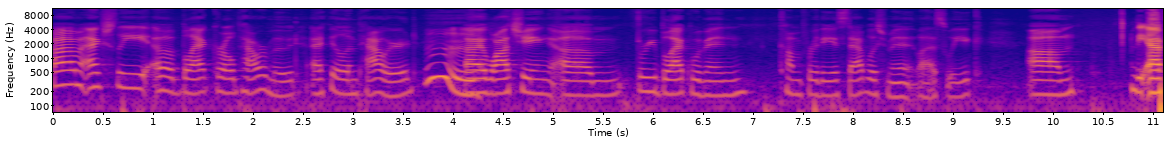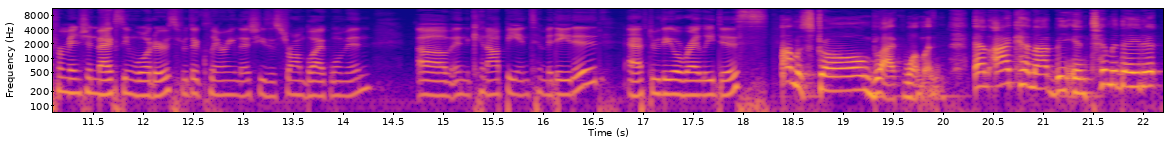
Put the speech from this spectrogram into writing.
Um, actually, a black girl power mood. I feel empowered Hmm. by watching um, three black women come for the establishment last week. Um, the aforementioned Maxine Waters for declaring that she's a strong black woman um, and cannot be intimidated after the O'Reilly diss. I'm a strong black woman, and I cannot be intimidated.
